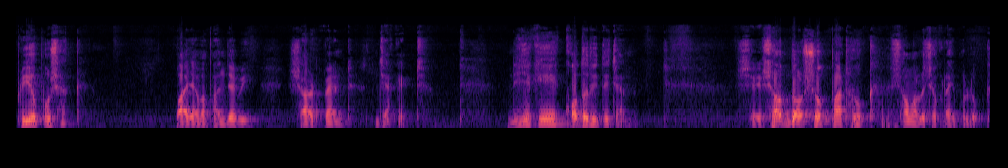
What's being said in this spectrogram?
প্রিয় পোশাক? Pyjama, panjabi, shirt, pant, jacket. নিজেকে কত দিতে চান? সেসব দর্শক, পাঠক, সমালোচকরাই বলুক।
